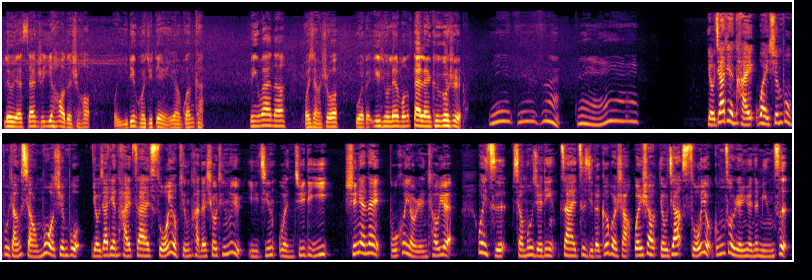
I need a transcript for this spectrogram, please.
六月三十一号的时候，我一定会去电影院观看。另外呢，我想说，我的英雄联盟代练 QQ 是。嗯嗯嗯嗯。有家电台外宣部部长小莫宣布，有家电台在所有平台的收听率已经稳居第一，十年内不会有人超越。为此，小莫决定在自己的胳膊上纹上有家所有工作人员的名字。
